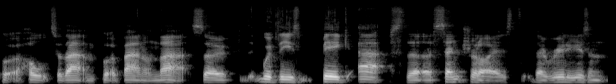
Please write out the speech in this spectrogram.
put a halt to that and put a ban on that. So with these big apps that are centralized, there really isn't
